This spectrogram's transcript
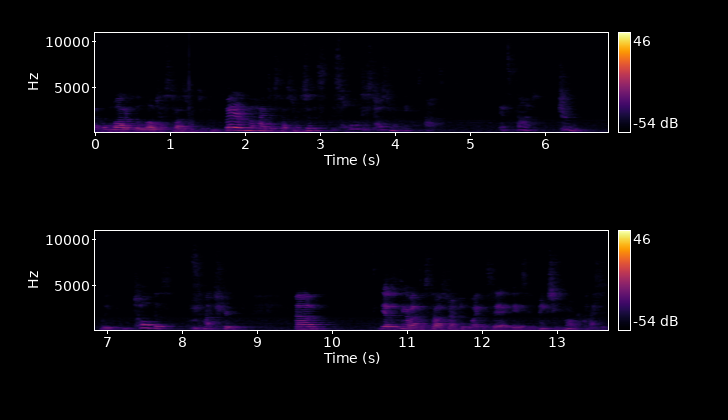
Like a lot of the low testosterone are doing better than the high testosterone. So this, this whole testosterone thing is nonsense. It's not true. We've been told this. It's not true. Um, the other thing about testosterone people like to say is it makes you more aggressive.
